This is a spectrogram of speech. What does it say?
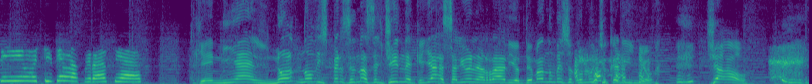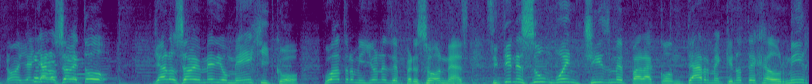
Sí, muchísimas gracias. Genial. No, no disperses más el chisme que ya salió en la radio. Te mando un beso con mucho cariño. Chao. No, ya, ya lo sabe todo. Ya lo sabe medio México, 4 millones de personas. Si tienes un buen chisme para contarme que no te deja dormir,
